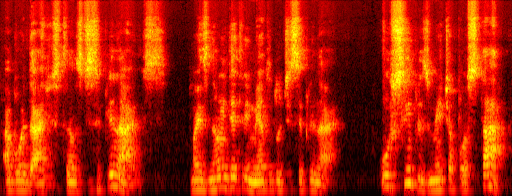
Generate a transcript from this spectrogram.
abordagens transdisciplinares, mas não em detrimento do disciplinar. Ou simplesmente apostar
